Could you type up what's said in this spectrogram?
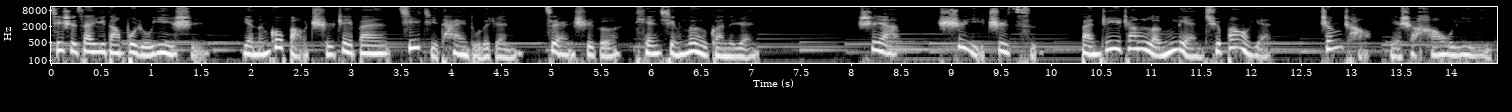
即使在遇到不如意时，也能够保持这般积极态度的人，自然是个天性乐观的人。是呀，事已至此，板着一张冷脸去抱怨、争吵，也是毫无意义。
